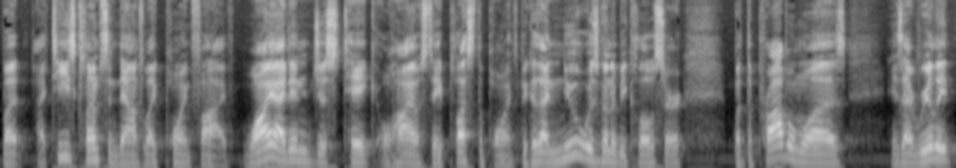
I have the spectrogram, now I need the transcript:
but I teased Clemson down to like 0.5. Why I didn't just take Ohio State plus the points because I knew it was going to be closer. But the problem was, is I really,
